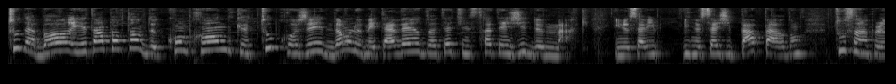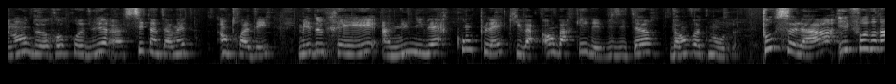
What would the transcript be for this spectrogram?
Tout d'abord, il est important de comprendre que tout projet dans le métavers doit être une stratégie de marque. Il ne s'agit pas, pardon, tout simplement de reproduire un site internet en 3D, mais de créer un univers complet qui va embarquer les visiteurs dans votre monde. Pour cela, il faudra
